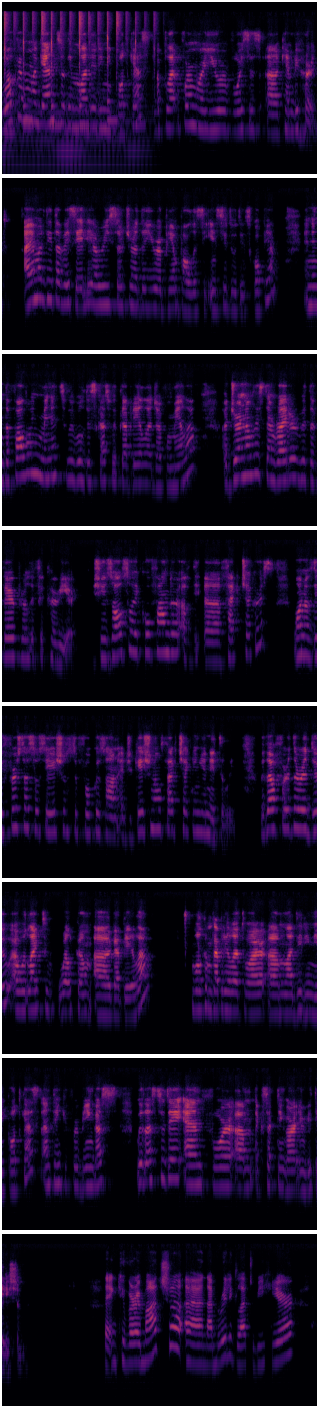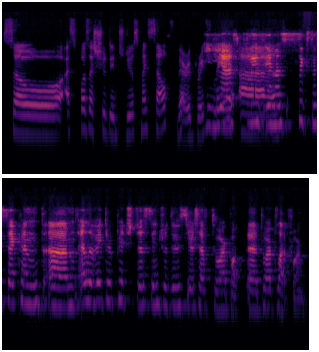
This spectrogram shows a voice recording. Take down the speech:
Welcome again to the Mladirini podcast, a platform where your voices uh, can be heard. I am Ardita Veseli, a researcher at the European Policy Institute in Skopje, and in the following minutes, we will discuss with Gabriela Jacomella, a journalist and writer with a very prolific career. She is also a co-founder of the uh, Fact Checkers, one of the first associations to focus on educational fact-checking in Italy. Without further ado, I would like to welcome uh, Gabriela. Welcome, Gabriela, to our um, Mladirini podcast, and thank you for being us with us today and for um, accepting our invitation. Thank you very much, and I'm really glad to be here. So I suppose I should introduce myself very briefly. Yes, please, uh, in a 60 second um, elevator pitch, just introduce yourself to our, uh, to our platform.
